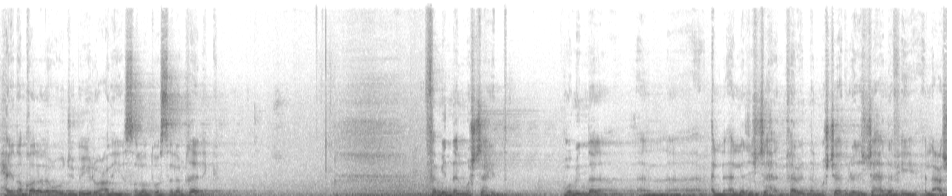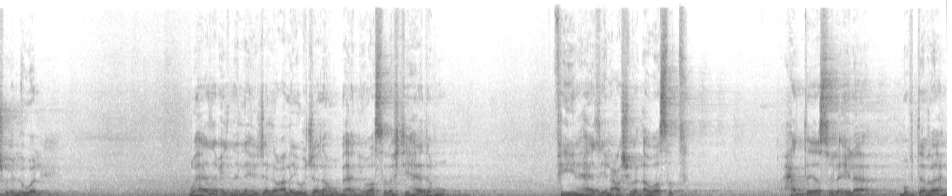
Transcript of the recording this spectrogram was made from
حين قال له جبريل عليه الصلاة والسلام ذلك. فمنا المجتهد ومنا الذي اجتهد فمنا المجتهد الذي اجتهد في العشر الأول. وهذا بإذن الله جل وعلا يرجى له بأن يواصل اجتهاده في هذه العشر الأواسط. حتى يصل إلى مبتغاه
